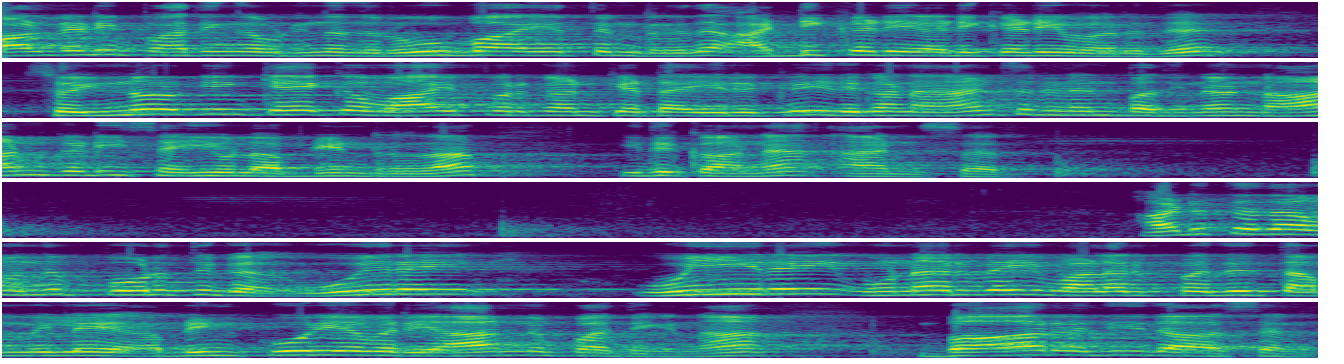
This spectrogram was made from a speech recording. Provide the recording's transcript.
ஆல்ரெடி பார்த்தீங்க அப்படின்னா அது ரூபாயத்துன்றது அடிக்கடி அடிக்கடி வருது. ஸோ இன்னொருக்கையும் கேட்க வாய்ப்பு இருக்கான்னு கேட்டால் இருக்குது இதுக்கான ஆன்சர் என்னன்னு பார்த்தீங்கன்னா நான்கடி செய்யுள் அப்படின்றது தான் இதுக்கான ஆன்சர் அடுத்ததாக வந்து பொறுத்துக்க உயிரை உயிரை உணர்வை வளர்ப்பது தமிழே அப்படின்னு கூறியவர் யாருன்னு பார்த்தீங்கன்னா பாரதிதாசன்.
